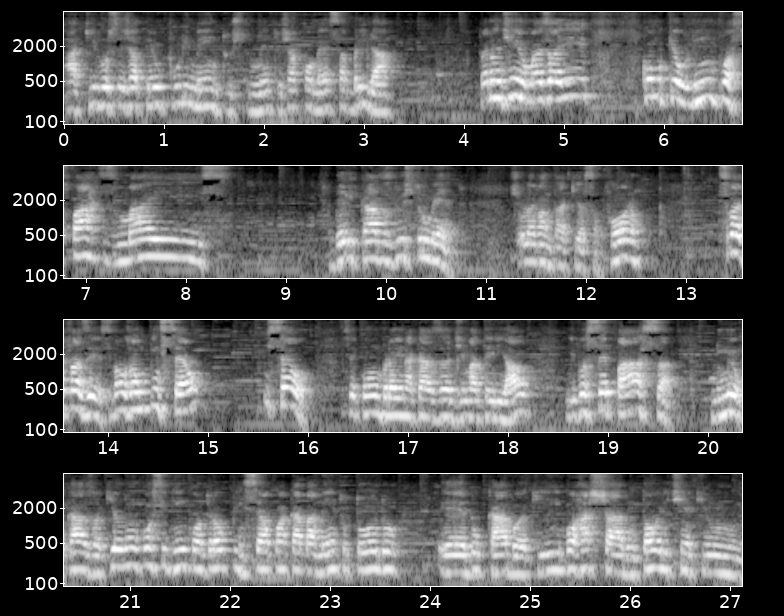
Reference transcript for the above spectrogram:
aqui você já tem o polimento, o instrumento já começa a brilhar. Fernandinho, mas aí como que eu limpo as partes mais delicadas do instrumento. Deixa eu levantar aqui a sanfona. O que você vai fazer? Você vai usar um pincel. Pincel. Você compra aí na casa de material e você passa, no meu caso aqui, eu não consegui encontrar o pincel com acabamento todo é, do cabo aqui emborrachado. Então ele tinha aqui um,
